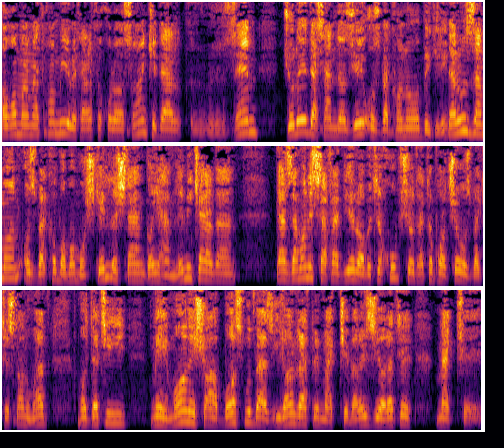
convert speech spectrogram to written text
آقا محمد خان میره به طرف خراسان که در زم جلوی دستاندازی ازبکان رو بگیره در اون زمان ازبک با ما مشکل داشتن گاهی حمله می‌کردن. در زمان صفویه رابطه خوب شد. حتی پادشاه ازبکستان اومد. مدتی مهمان شاه عباس بود و از ایران رفت به مکه برای زیارت مکه.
